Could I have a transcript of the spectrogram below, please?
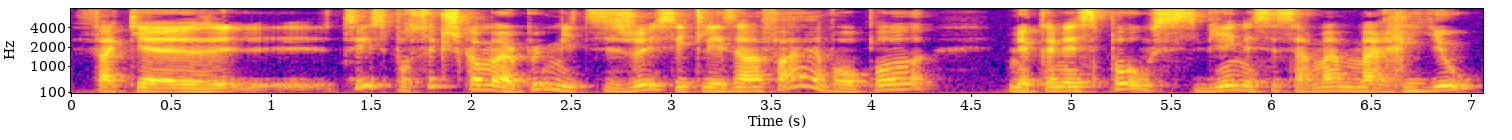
Fait que, euh, tu sais, c'est pour ça que je suis comme un peu mitigé. C'est que les enfants vont pas, ne connaissent pas aussi bien nécessairement Mario.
